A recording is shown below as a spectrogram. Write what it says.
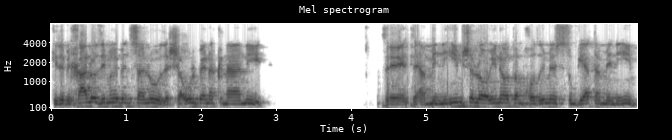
כי זה בכלל לא זמרי בן סלו, זה שאול בן הכנענית. זה, זה המניעים שלו, הנה עוד פעם חוזרים לסוגיית המניעים.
